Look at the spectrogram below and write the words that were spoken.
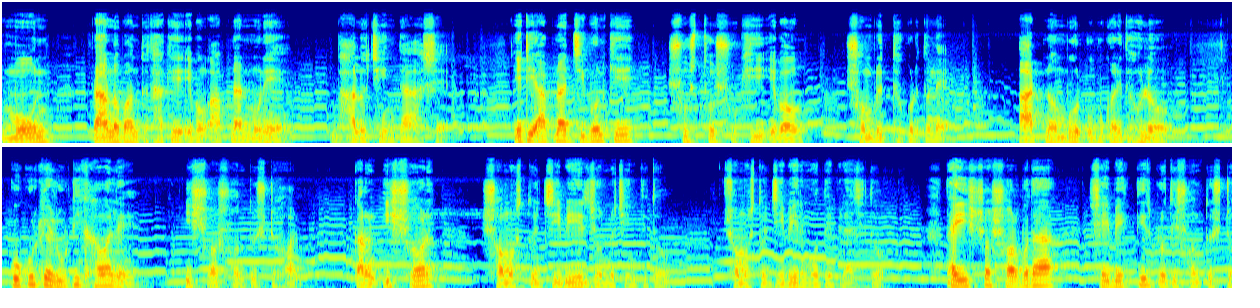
মন প্রাণবন্ত থাকে এবং আপনার মনে ভালো চিন্তা আসে। এটি আপনার জীবনকে সুস্থ, সুখী এবং সমৃদ্ধ করে তোলে। আট নম্বর উপকারিতা হলো, কুকুরকে রুটি খাওয়ালে ঈশ্বর সন্তুষ্ট হন। কারণ ঈশ্বর সমস্ত জীবের জন্য চিন্তিত, সমস্ত জীবের মধ্যে বিরাজিত। তাই ঈশ্বর সর্বদা সেই ব্যক্তির প্রতি সন্তুষ্ট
